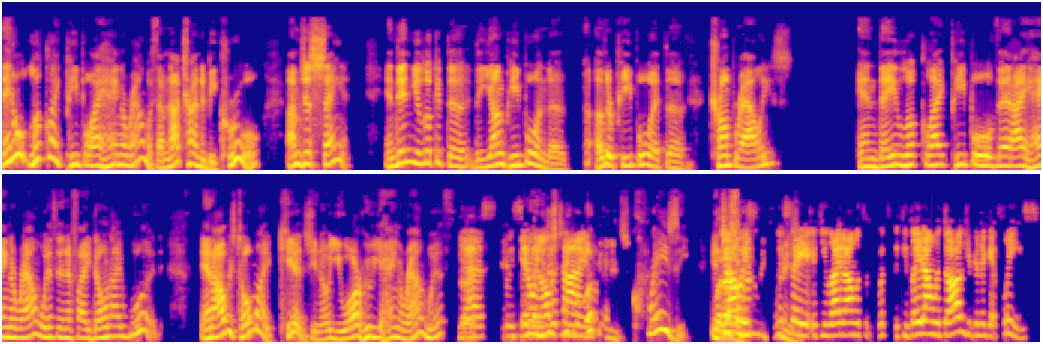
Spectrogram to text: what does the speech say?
they don't look like people I hang around with. I'm not trying to be cruel. I'm just saying. And then you look at the the young people and the uh, other people at the Trump rallies and they look like people that I hang around with. And if I don't, I would. And I always told my kids, you know, you are who you hang around with. Yes, we say you know, that all the time. Look at it, it's crazy. It's just um, always, we say if you lay down with, with if you lay down with dogs, you're going to get fleas.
